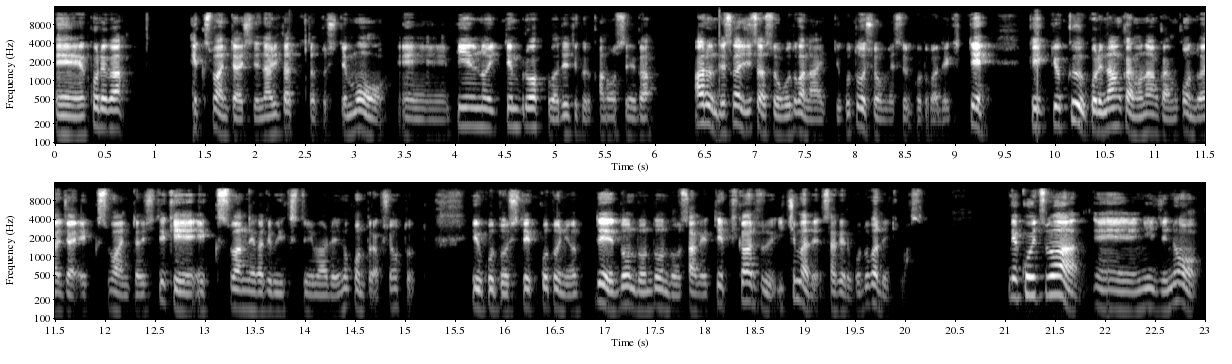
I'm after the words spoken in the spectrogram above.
えー、これが X1 に対して成り立ってたとしても、えー、PN の1点ブロックが出てくる可能性があるんですが、実はそういうことがないということを証明することができて、結局、これ何回も何回も今度はじゃあ X1 に対して KX1 ネガティブエクストリームアレイのコントラクションを取るということをしていくことによって、どんどんどんどん下げて、ピカル数1まで下げることができます。で、こいつは、えー、2次の、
